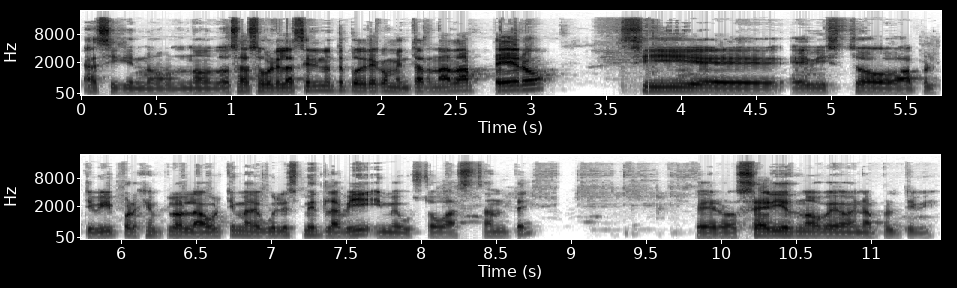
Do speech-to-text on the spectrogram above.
así que no, no, o sea, sobre la serie no te podría comentar nada, pero sí eh, he visto Apple TV, por ejemplo, la última de Will Smith la vi y me gustó bastante, pero series no veo en Apple TV.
